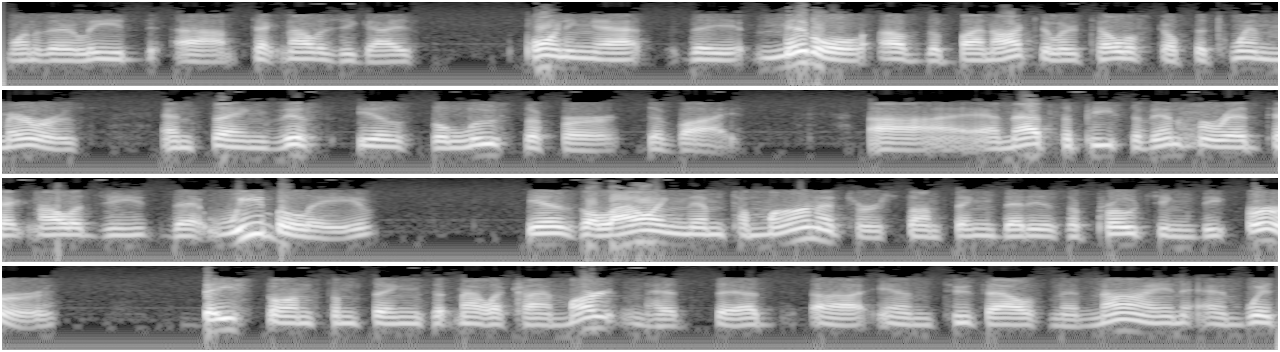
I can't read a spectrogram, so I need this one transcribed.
one of their lead uh, technology guys, pointing at the middle of the binocular telescope, the twin mirrors, and saying, This is the Lucifer device. Uh, and that's a piece of infrared technology that we believe is allowing them to monitor something that is approaching the Earth based on some things that Malachi Martin had said uh, in 2009, and which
